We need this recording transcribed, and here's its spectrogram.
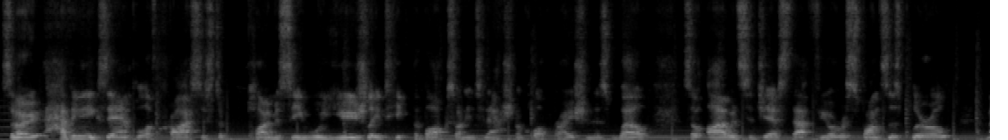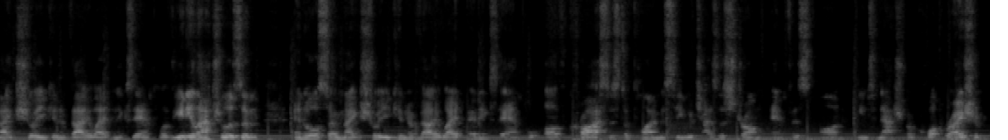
So, having an example of crisis diplomacy will usually tick the box on international cooperation as well. So, I would suggest that for your responses, plural, make sure you can evaluate an example of unilateralism and also make sure you can evaluate an example of crisis diplomacy, which has a strong emphasis on international cooperation.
